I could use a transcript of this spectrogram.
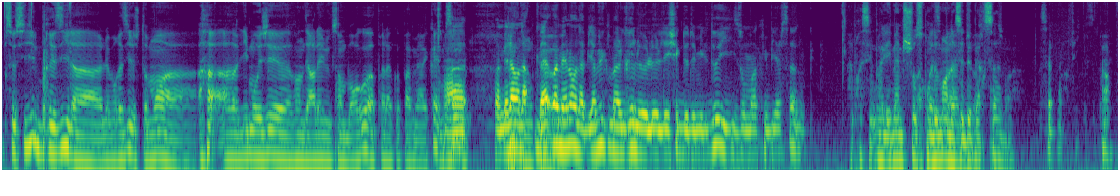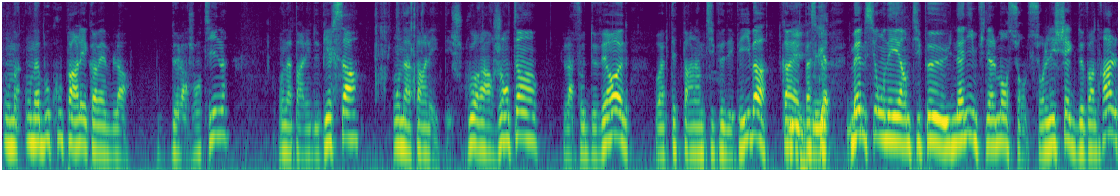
Ceci dit, le Brésil, a, le Brésil justement a, limogé euh, Vanderlei Luxembourgo après la Copa América, mais, là, on a, bah, ouais, mais là, on a bien vu que malgré l'échec de 2002, ils ont maintenu Bielsa. Donc. Après, c'est pas les mêmes choses qu'on demande à ces deux personnes. On a, on a beaucoup parlé quand même là de l'Argentine. On a parlé de Bielsa, on a parlé des joueurs argentins, la faute de Vérone. On va peut-être parler un petit peu des Pays-Bas quand même, parce que même si on est un petit peu unanime finalement sur, sur l'échec de Ventral,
